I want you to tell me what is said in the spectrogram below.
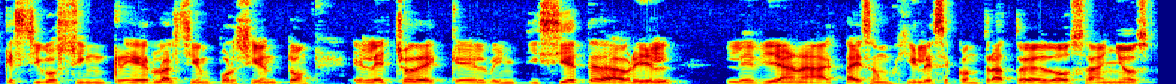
que sigo sin creerlo al 100%, el hecho de que el 27 de abril le dieran a Tyson Hill ese contrato de dos años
